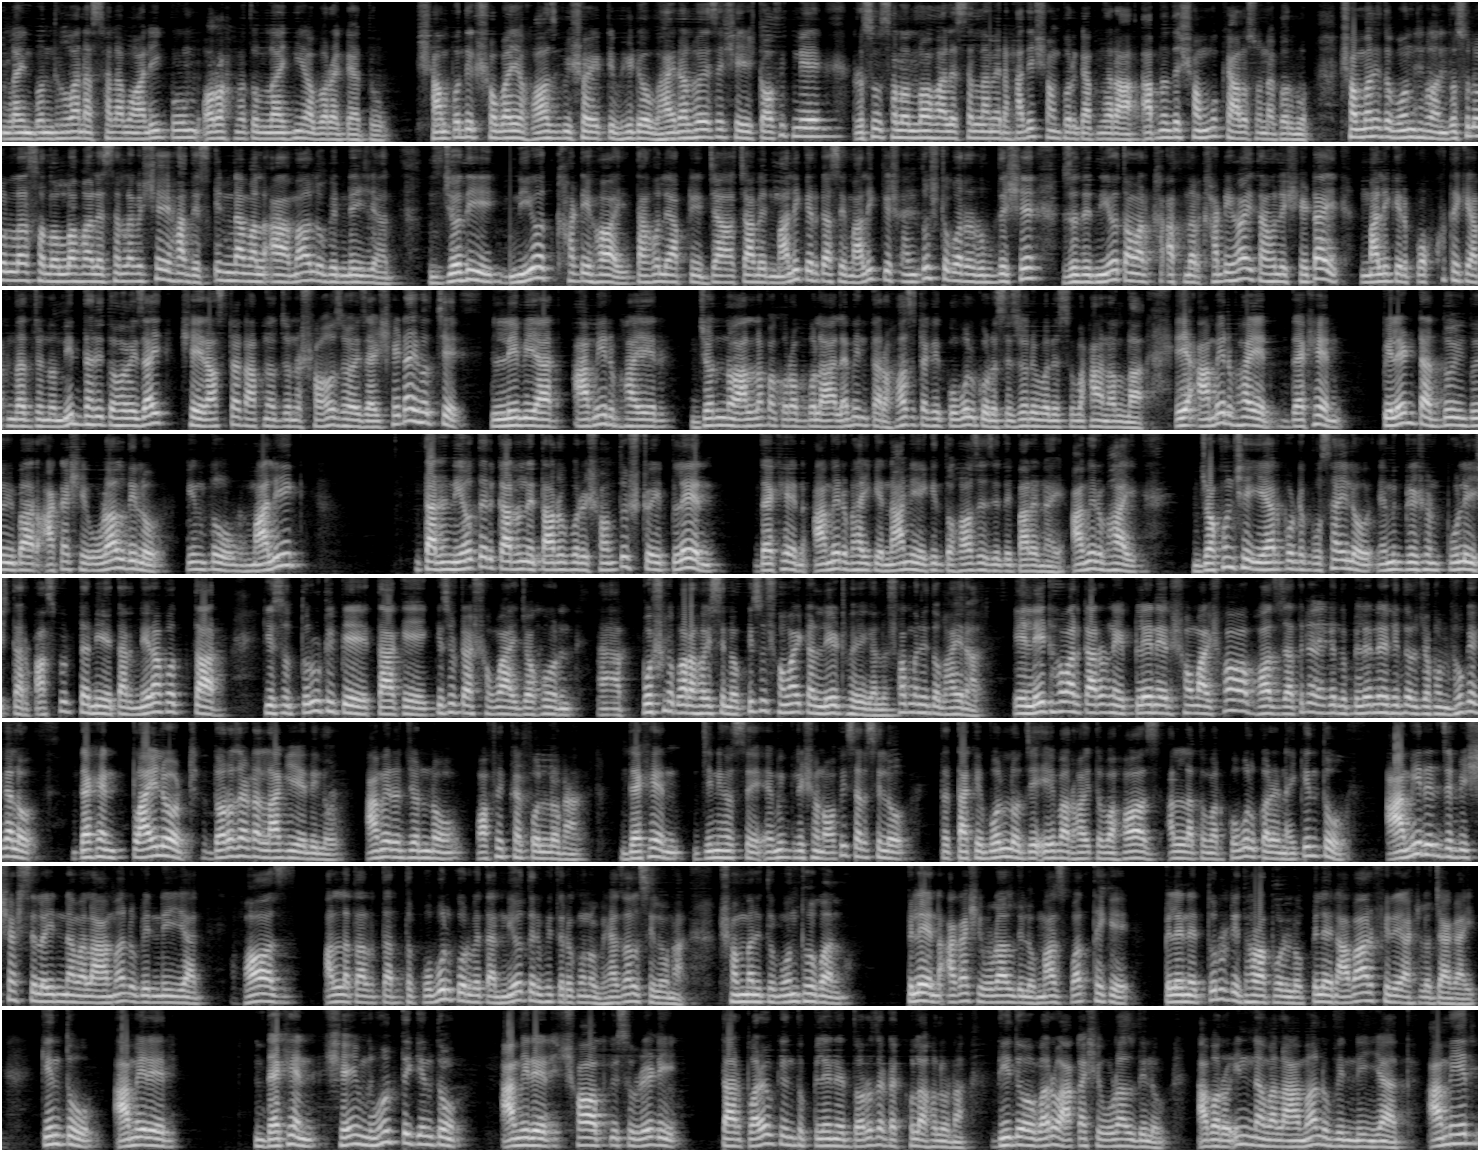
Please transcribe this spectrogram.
Online বন্ধুয়ান আসসালামু আলাইকুম আরহামতুল্লাহি আবরাকাত সাম্প্রতিক সময়ে হজ বিষয়ে একটি ভিডিও ভাইরাল হয়েছে, সেই টপিক নিয়ে রসুল সাল্লাহ আলাইসাল্লামের হাদিস সম্পর্কে আপনারা, আপনাদের সম্মুখে আলোচনা করব। সম্মানিত বন্ধুগণ রসুল্লাহ সাল্লাহ আলাইসাল্লামের সেই হাদিস, ইন্নামাল আমাল উবিন নেইয়াত যদি নিয়ত খাঁটি হয়, তাহলে আপনি যা চাবেন মালিকের কাছে, মালিককে সন্তুষ্ট করার উদ্দেশ্যে যদি নিয়ত আমার আপনার খাঁটি হয়, তাহলে সেটাই মালিকের পক্ষ থেকে আপনার জন্য নির্ধারিত হয়ে যায়, সেই রাস্তাটা আপনার জন্য সহজ হয়ে যায়। সেটাই হচ্ছে লিবিয়ার আমির ভাইয়ের জন্য আল্লাহ পাক রব্বুল আলমিন তার হজটাকে কবুল করেছে। জোরে বলে সুবাহান আল্লাহ এই আমির ভাইয়ের, দেখেন, প্লেনটা দুই, দুইবার আকাশে উড়াল দিল, কিন্তু মালিক তার নিয়তের কারণে তার উপরে সন্তুষ্ট এই প্লেন দেখেন আমির ভাইকে না নিয়ে কিন্তু হজে যেতে পারে নাই। আমির ভাই যখন সে এয়ারপোর্টে পৌঁছাইল ইমিগ্রেশন পুলিশ তার পাসপোর্টটা নিয়ে তার নিরাপত্তার কিছু ত্রুটি পেয়ে তাকে কিছুটা সময় যখন প্রশ্ন করা হয়েছিল, কিছু সময়টা লেট হয়ে গেল। সম্মানিত ভাইরা, এই লেট হওয়ার কারণে প্লেনের সময় সব হজ যাত্রীরা কিন্তু প্লেনের ভিতর যখন ঢুকে গেল, দেখেন প্লাইলট দরজাটা লাগিয়ে দিল। আমের জন্য অপেক্ষা করল না। দেখেন, যিনি হচ্ছে এমিগ্রেশন অফিসার ছিল তাকে বলল যে, এবার হয়তো বা হজ আল্লাহ তোমার কবুল করে নাই। কিন্তু আমিরের যে বিশ্বাস ছিল, ইন্নামালা আমাল নিয়াত হজ আল্লাহ তার তার তো কবুল করবে, তার নিয়তের ভিতরে কোনো ভেজাল ছিল না। সম্মানিত বন্ধুগণ, প্লেন আকাশে উড়াল দিল, মাঝপথ থেকে প্লেনের ত্রুটি ধরা পড়ল, প্লেন আবার ফিরে আসলো জায়গায়। কিন্তু আমিরের দেখেন, সেই মুহূর্তে কিন্তু আমিরের সব কিছু রেডি তারপরেও কিন্তু প্লেনের দরজাটা খোলা হলো না। দ্বিতীয়বারও আকাশে উড়াল দিল। আবারও ইন্নামালা আমাল নিয়াত আমির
